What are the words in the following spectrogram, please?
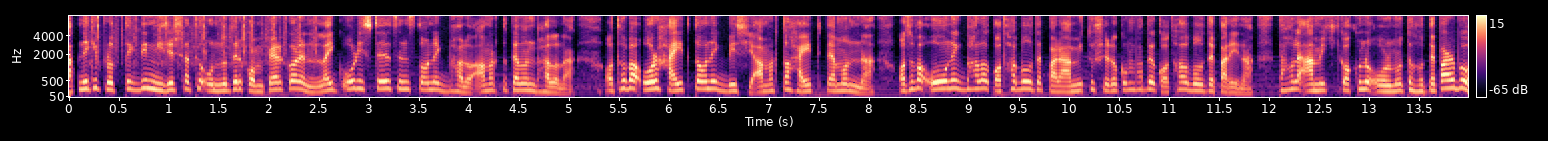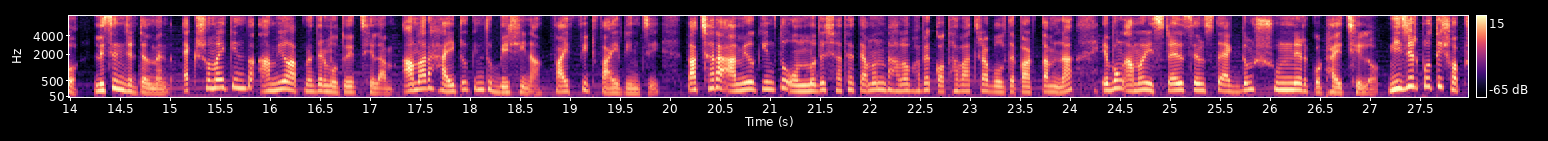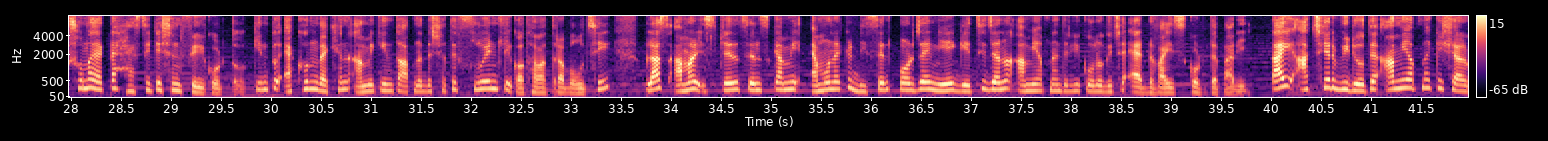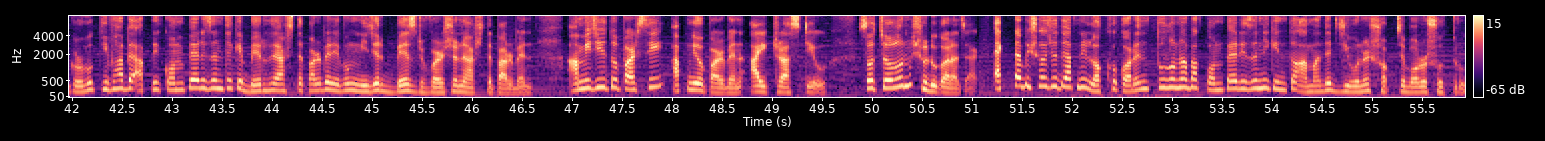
আপনি কি প্রত্যেকদিন নিজের সাথে অন্যদের কম্পেয়ার করেন? লাইক ওর স্টাইল সেন্স তো অনেক ভালো, আমার তো তেমন ভালো না। অথবা ওর হাইট তো অনেক বেশি, আমার তো হাইট তেমন না। অথবা ও অনেক ভালো কথা বলতে পারে, আমি তো সেরকমভাবে কথাও বলতে পারি না। তাহলে আমি কি কখনো ওর মতো হতে পারব? লিসেন জেন্টেলম্যান এক সময় কিন্তু আমিও আপনাদের মতোই ছিলাম। আমার হাইটও কিন্তু বেশি না ফাইভ ফিট ফাইভ ইঞ্চি তাছাড়া আমিও কিন্তু অন্যদের সাথে তেমন ভালোভাবে কথাবার্তা বলতে পারতাম না এবং আমার স্টাইল সেন্স তো একদম শূন্যের কোঠায় ছিল। নিজের প্রতি সবসময় একটা হ্যাসিটেশন ফিল করতো। কিন্তু এখন দেখেন আমি কিন্তু আপনাদের সাথে ফ্লুয়েন্টলি কথাবার্তা বলছি। প্লাস আমার স্টেল সেন্সকে আমি এমন একটা ডিসেন্ট পর্যায়ে নিয়ে গেছি যেন আমি আপনাদেরকে কোনো কিছু অ্যাডভাইস করতে পারি। তাই আজকের ভিডিওতে আমি আপনাকে শেয়ার করব কীভাবে আপনি কম্প্যারিজন থেকে বের হয়ে আসতে পারবেন এবং নিজের বেস্ট ভার্সনে আসতে পারবেন। আমি যেহেতু পারছি, আপনিও পারবেন আই ট্রাস্ট ইউ সো চলুন শুরু করা যাক। একটা বিষয় যদি আপনি লক্ষ্য করেন, তুলনা বা কম্প্যারিজনই কিন্তু আমাদের জীবনের সবচেয়ে বড় শত্রু।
